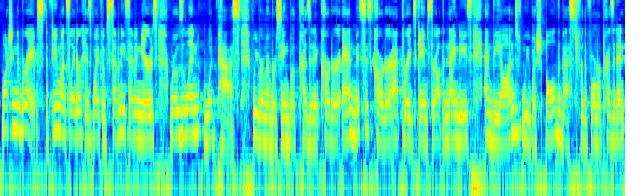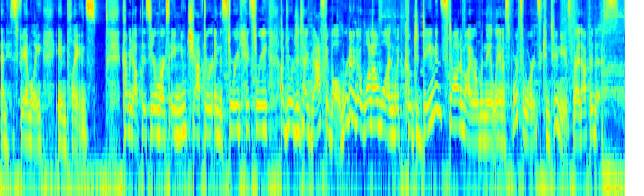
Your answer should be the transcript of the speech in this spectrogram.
watching the Braves. A few months later, his wife of 77 years, Rosalynn, would pass. We remember seeing both President Carter and Mrs. Carter at Braves games throughout the 90s and beyond. We wish all the best for the former president and his family in Plains. Coming up, this year marks a new chapter in the storied history of Georgia Tech basketball. We're going to go one on one with Coach Damon Stoudemire when the Atlanta Sports Awards continues right after this.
